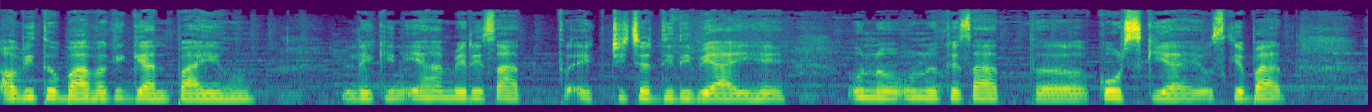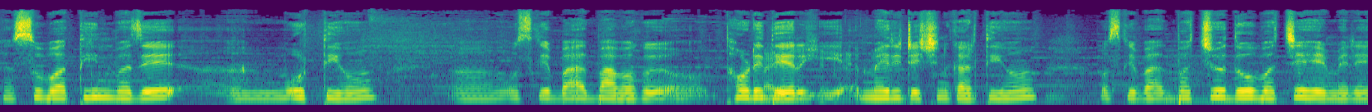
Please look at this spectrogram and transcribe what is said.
अभी तो बाबा के ज्ञान पाई हूँ। लेकिन यहाँ मेरे साथ एक टीचर दीदी भी आई है। उन उनके साथ कोर्स किया है। उसके बाद सुबह तीन बजे उठती हूँ। उसके बाद बाबा को थोड़ी देर। मेडिटेशन करती हूँ। उसके बाद बच्चों दो बच्चे हैं मेरे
